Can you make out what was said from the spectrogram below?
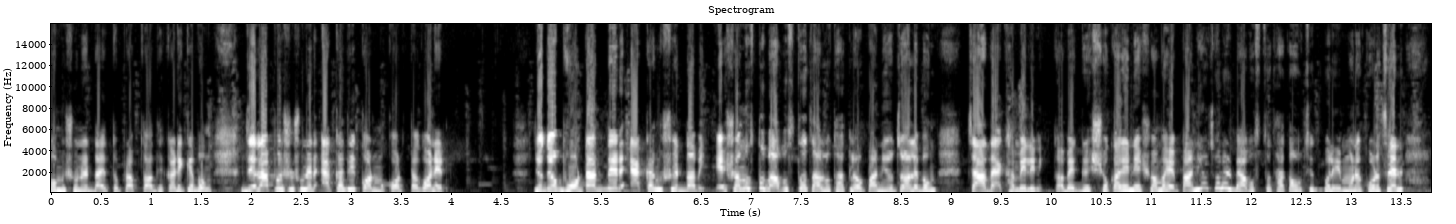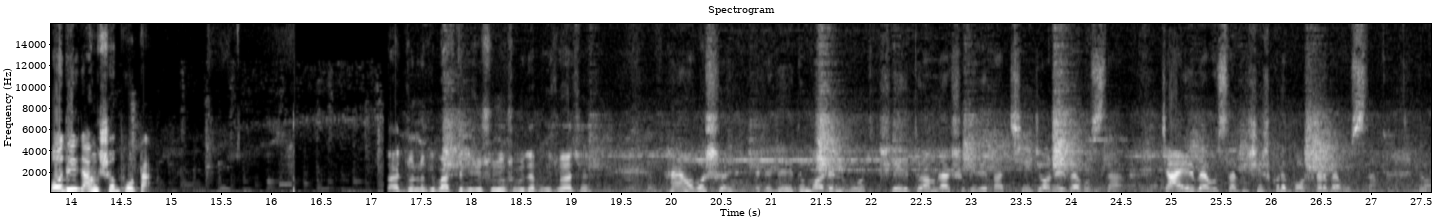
কমিশনের দায়িত্বপ্রাপ্ত আধিকারিক এবং জেলা প্রশাসনের একাধিক কর্মকর্তাগণের। যদিও ভোটারদের একাংশের দাবি, এ সমস্ত ব্যবস্থা চালু থাকলেও পানীয় জল এবং চা দেখা মেলেনি। তবে গ্রীষ্মকালীন এ সময়ে পানীয় জলের ব্যবস্থা থাকা উচিত বলে মনে করেছেন অধিকাংশ ভোটার। তার জন্য কি বাড়তি কিছু সুযোগ সুবিধা কিছু আছে? হ্যাঁ অবশ্যই। এটা যেহেতু মডেল বুথ সেহেতু আমরা সুবিধে পাচ্ছি জলের ব্যবস্থা চায়ের ব্যবস্থা বিশেষ করে বসার ব্যবস্থা। এবং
